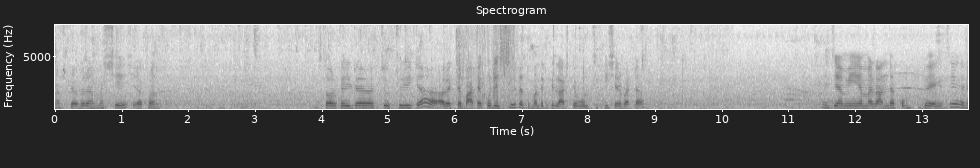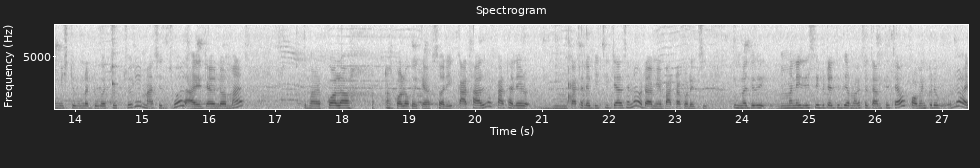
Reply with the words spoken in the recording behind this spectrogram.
নষ্ট করে আমার শেষ। এখন তরকারিটা, চচ্চড়িটা আর একটা বাটা করেছি। ওটা তোমাদেরকে লাস্টে বলছি, কিসের বাটা? এই যে আমি, আমার রান্না কমপ্লিট হয়ে গেছে। এখানে মিষ্টি কুমড়ার ডুবা চচ্চড়ি, মাছের ঝোল, আর এটা হলো আমার তোমার কলা কলা কইকা সরি কাঁঠাল। কাঁঠালের কাঁঠালের বিচি যে আছে না, ওটা আমি বাটা করেছি। তোমরা যদি মানে রেসিপিটা যদি আমার কাছে জানতে চাও কমেন্ট করে বলো, আর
